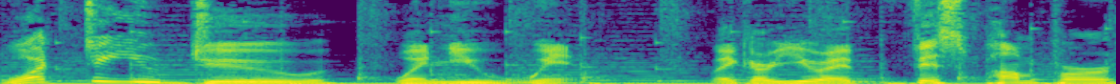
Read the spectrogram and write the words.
What do you do when you win? Like, are you a fist pumper?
